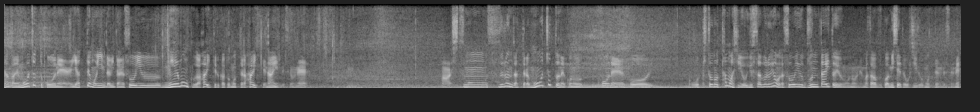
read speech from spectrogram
なんかね、もうちょっとこうね、やってもいいんだみたいな、そういう名文句が入ってるかと思ったら入ってないんですよね。うんあ、質問するんだったら、もうちょっとね、この、こうね、こう、こう人の魂を揺さぶるようなそういう文体というものをねまた僕は見せてほしいと思ってるんですよね。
